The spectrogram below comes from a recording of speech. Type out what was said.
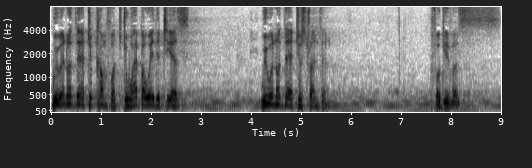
we were not there to comfort, to wipe away the tears. We were not there to strengthen. Forgive us.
